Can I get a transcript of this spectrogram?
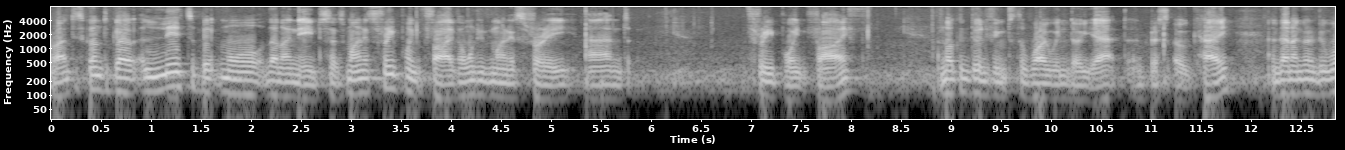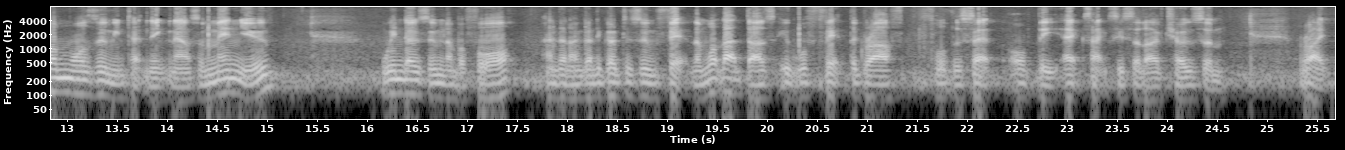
Alright, it's going to go a little bit more than I need. So it's minus 3.5. I wanted minus 3 and 3.5. I'm not going to do anything to the Y window yet, and press OK. And then I'm going to do one more zooming technique now. So menu, window zoom number 4, and then I'm going to go to zoom fit. Then what that does, it will fit the graph for the set of the x-axis that I've chosen. Right,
